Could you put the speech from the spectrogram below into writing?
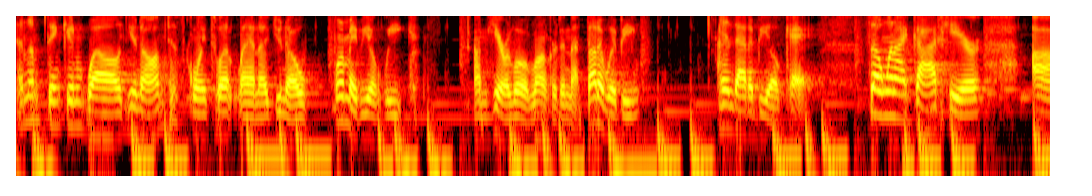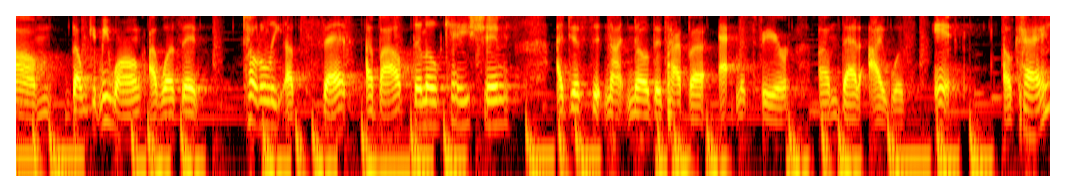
And I'm thinking, well, you know, I'm just going to Atlanta, you know, for maybe a week. I'm here a little longer than I thought it would be, and that'd be okay. So when I got here, um, don't get me wrong, I wasn't totally upset about the location. I just did not know the type of atmosphere um, that I was in. Okay?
